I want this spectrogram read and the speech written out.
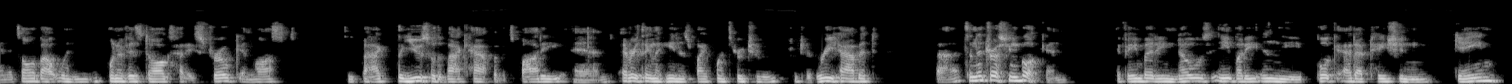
And it's all about when one of his dogs had a stroke and lost the back, the use of the back half of its body and everything that he and his wife went through to, to rehab it. Uh, it's an interesting book. And if anybody knows anybody in the book adaptation game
